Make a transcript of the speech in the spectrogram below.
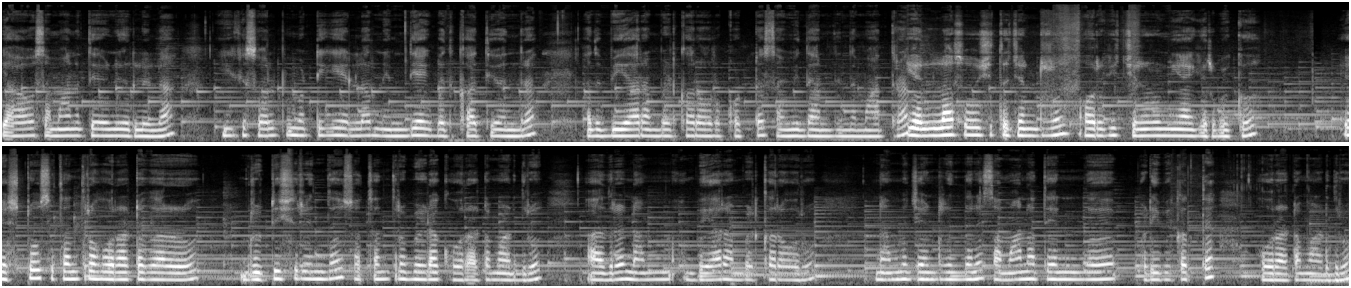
ಯಾವ ಸಮಾನತೆಯೂ ಇರಲಿಲ್ಲ. ಈಗ ಸ್ವಲ್ಪ ಮಟ್ಟಿಗೆ ಎಲ್ಲರೂ ನೆಮ್ಮದಿಯಾಗಿ ಬದುಕಾತೀವಿ ಅಂದ್ರೆ ಅದು ಬಿ ಆರ್ ಅಂಬೇಡ್ಕರ್ ಅವರು ಕೊಟ್ಟ ಸಂವಿಧಾನದಿಂದ ಮಾತ್ರ. ಎಲ್ಲ ಶೋಷಿತ ಜನರು ಅವರಿಗೆ ಚಿರಋಣಿಯಾಗಿರಬೇಕು. ಎಷ್ಟೋ ಸ್ವತಂತ್ರ ಹೋರಾಟಗಾರರು ಬ್ರಿಟಿಷರಿಂದ ಸ್ವತಂತ್ರ ಬೇಡಕ್ಕೆ ಹೋರಾಟ ಮಾಡಿದ್ರು. ಆದರೆ ನಮ್ಮ ಬಿ ಆರ್ ಅಂಬೇಡ್ಕರ್ ಅವರು ನಮ್ಮ ಜನರಿಂದನೇ ಸಮಾನತೆಯನ್ನು ಪಡಿಬೇಕಂತ ಹೋರಾಟ ಮಾಡಿದ್ರು.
